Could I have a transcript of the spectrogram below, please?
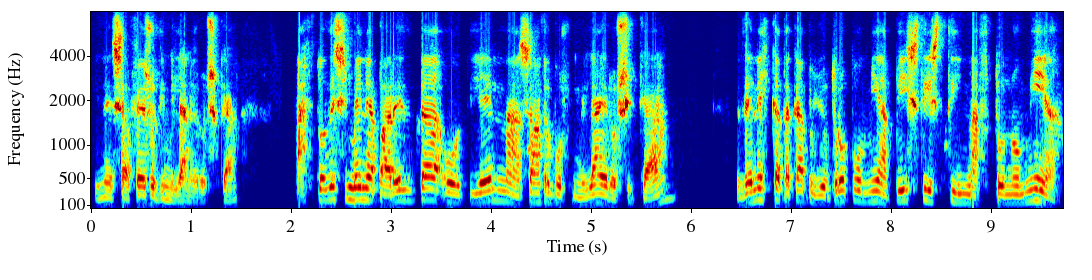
είναι σαφές ότι μιλάνε ρωσικά. Αυτό δεν σημαίνει απαραίτητα ότι ένας άνθρωπος που μιλάει ρωσικά δεν έχει κατά κάποιο τρόπο μία πίστη στην αυτονομία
